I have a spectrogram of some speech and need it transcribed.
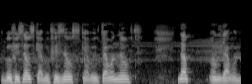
Boof his nose. Can I boof his nose? Can I boof that one nose? Nope. Only that one.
